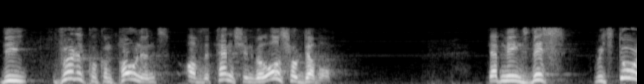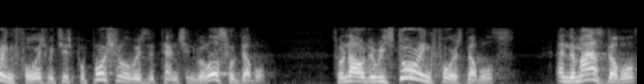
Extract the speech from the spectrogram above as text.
the vertical component of the tension will also double. That means this restoring force, which is proportional with the tension, will also double. So now the restoring force doubles, and the mass doubles,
